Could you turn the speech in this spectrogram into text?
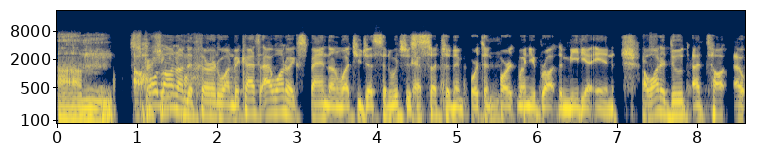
Um, uh, hold on on the third one because I want to expand on what you just said, which is yep. such an important mm-hmm. part when you brought the media in. I want to do a talk. I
